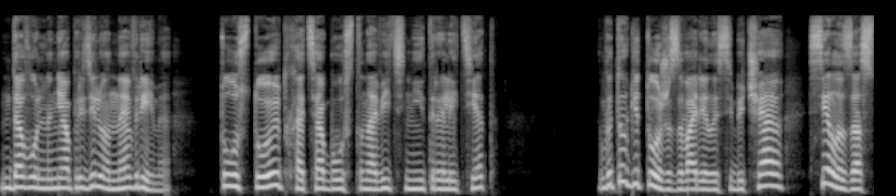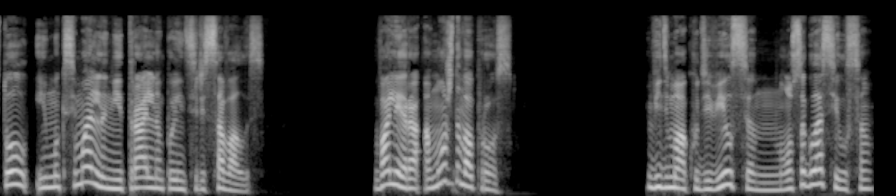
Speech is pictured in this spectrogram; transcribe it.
довольно неопределенное время — то стоит хотя бы установить нейтралитет. В итоге тоже заварила себе чаю, села за стол и максимально нейтрально поинтересовалась. «Валера, а можно вопрос?» Ведьмак удивился, но согласился.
